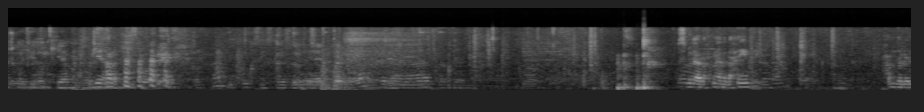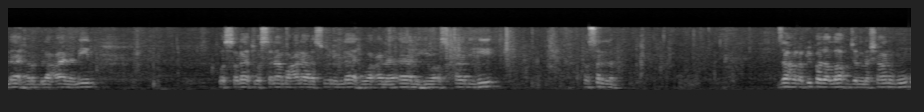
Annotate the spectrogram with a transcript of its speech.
prenijeti. Džihana. بسم الله الرحمن الرحيم الحمد لله رب العالمين والصلاة والسلام على رسول الله وعلى آله وأصحابه وسلم Zahvala pripada Allahu Jalla šanuhu.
